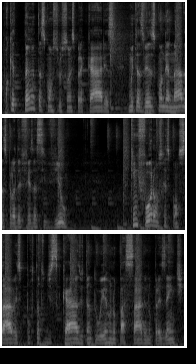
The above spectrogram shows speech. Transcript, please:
Por que tantas construções precárias, muitas vezes condenadas pela defesa civil? Quem foram os responsáveis por tanto descaso e tanto erro no passado e no presente?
